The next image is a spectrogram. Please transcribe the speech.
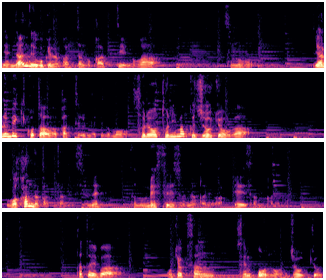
ね、なんで動けなかったのかっていうのが、その、やるべきことは分かってるんだけども、それを取り巻く状況が分かんなかったんですよね。そのメッセージの中では、A さんからの。例えば、お客さん、先方の状況っ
